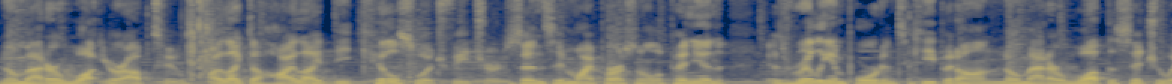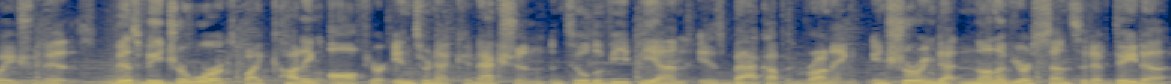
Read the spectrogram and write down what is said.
no matter what you're up to. I like to highlight the kill switch feature since in my personal opinion, is really important to keep it on no matter what the situation is. This feature works by cutting off your internet connection until the VPN is back up and running, ensuring that none of your sensitive data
